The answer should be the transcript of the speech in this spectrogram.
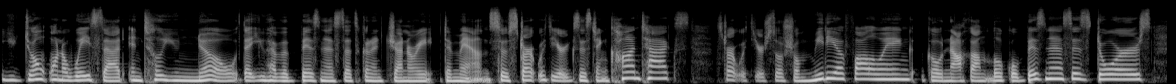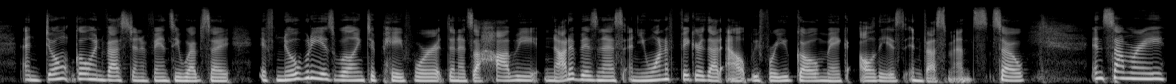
you don't want to waste that until you know that you have a business that's going to generate demand. So start with your existing contacts, start with your social media following, go knock on local businesses' doors, and don't go invest in a fancy website. If nobody is willing to pay for it, then it's a hobby, not a business, and you want to figure that out before you go make all these investments. So, in summary,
